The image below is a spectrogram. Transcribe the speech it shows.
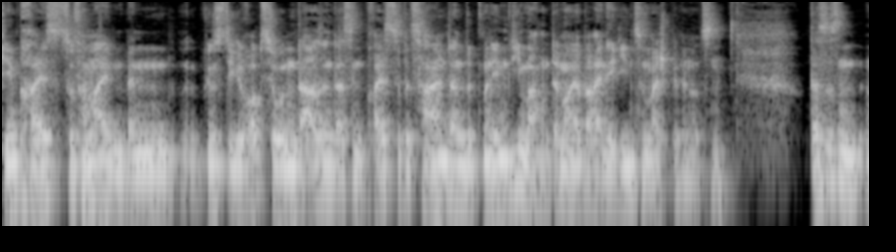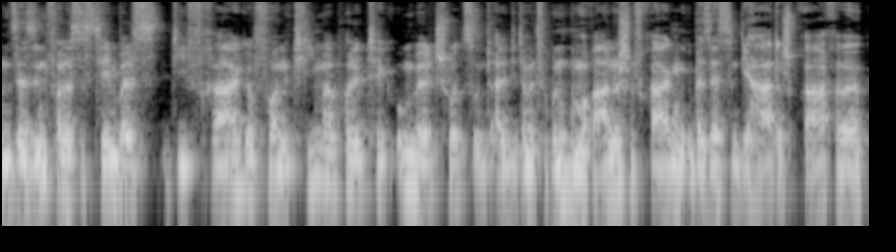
den Preis zu vermeiden. Wenn günstigere Optionen da sind, als den Preis zu bezahlen, dann wird man eben die machen und erneuerbare Energien zum Beispiel benutzen. Das ist ein, ein, sehr sinnvolles System, weil es die Frage von Klimapolitik, Umweltschutz und all die damit verbundenen moralischen Fragen übersetzt in die harte Sprache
